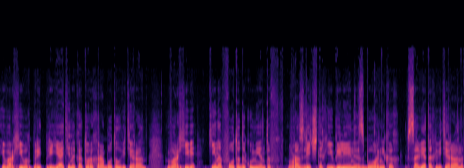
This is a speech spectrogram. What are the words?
и в архивах предприятий, на которых работал ветеран, в архиве кинофотодокументов, в различных юбилейных сборниках, в советах ветеранов,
